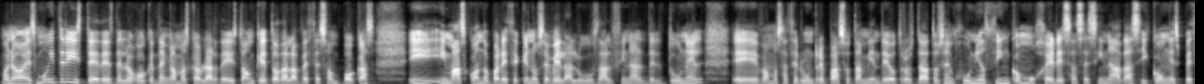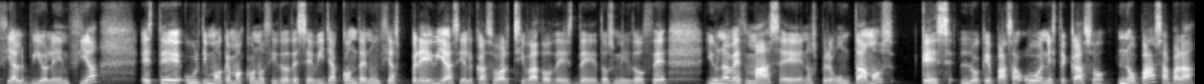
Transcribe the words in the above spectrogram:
Bueno, es muy triste, desde luego, que tengamos que hablar de esto, aunque todas las veces son pocas, y, más cuando parece que no se ve la luz al final del túnel. Eh, vamos a hacer un repaso también de otros datos. En junio, cinco mujeres asesinadas y con especial violencia. Este último que hemos conocido de Sevilla, con denuncias previas y el caso archivado desde 2012. Y una vez más, eh, nos preguntamos qué es lo que pasa, o en este caso, no pasa para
